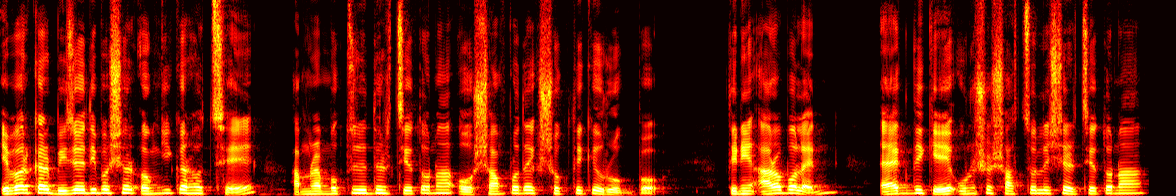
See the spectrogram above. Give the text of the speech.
এবারকার বিজয় দিবসের অঙ্গীকার হচ্ছে, আমরা মুক্তিযুদ্ধের চেতনা ও সাম্প্রদায়িক শক্তিকে রুখব। তিনি আরও বলেন, একদিকে উনিশশো সাতচল্লিশের চেতনা,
